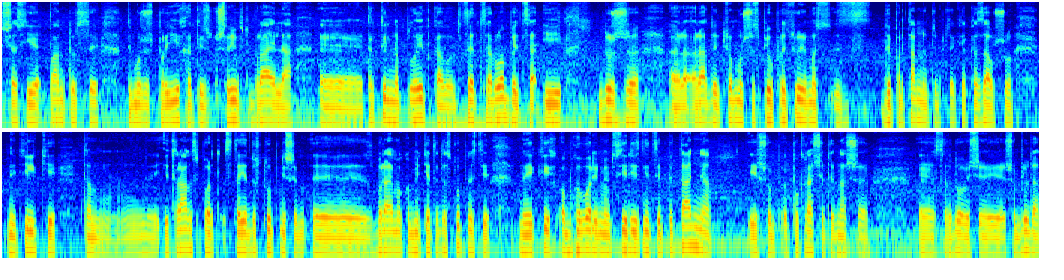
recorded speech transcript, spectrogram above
зараз є пантуси, ти можеш проїхати, шрифт Брайля, е, тактильна плитка, все це робиться і дуже е, радий цьому, що співпрацюємо з. З Департаментом, як я казав, що не тільки там і транспорт стає доступнішим. Е, Збираємо комітети доступності, на яких обговорюємо всі різні ці питання, і щоб покращити наше е, середовище, щоб людина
